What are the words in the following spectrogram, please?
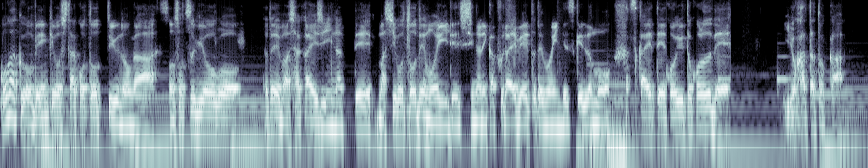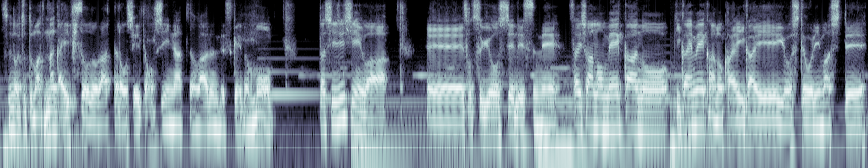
語学を勉強したことっていうのが、その卒業後、例えば社会人になって、まあ仕事でもいいですし、何かプライベートでもいいんですけれども、使えてこういうところで良かったとか、そういうのをちょっとまたなんかエピソードがあったら教えてほしいなっていうのがあるんですけれども、私自身は、えー、卒業してですね、最初あのメーカーの、機械メーカーの海外営業しておりまして、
